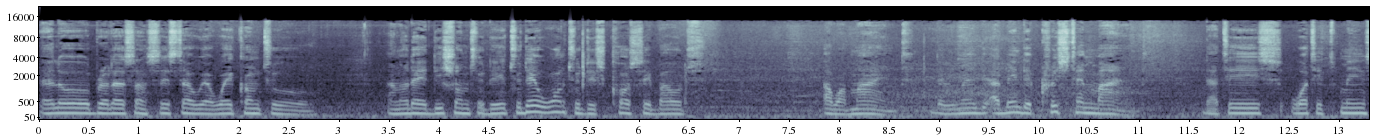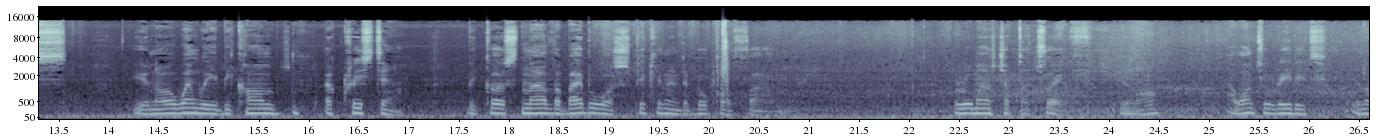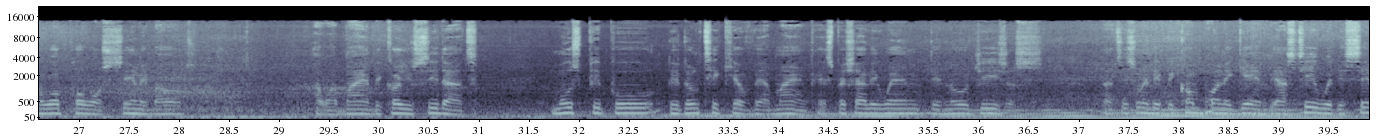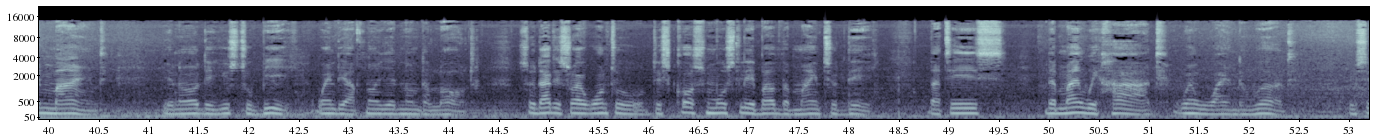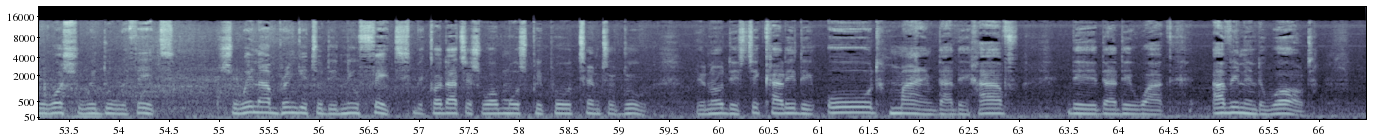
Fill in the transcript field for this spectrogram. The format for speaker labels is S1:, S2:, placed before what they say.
S1: Hello, brothers and sisters. We are welcome to another edition today. Today, we want to discuss about our mind. The, I mean, the Christian mind. That is what it means, you know, when we become a Christian. Because now the Bible was speaking in the book of um, Romans, chapter 12. You know, I want to read it. You know what Paul was saying about our mind because you see that most people they don't take care of their mind especially when they know jesus. That is when they become born again. They are still with the same mind you know they used to be when they have not yet known the lord. So that is why i want to discuss mostly about the mind today. That is the mind we had when we were in the world. You see what should we do with it should we now bring it to the new faith? Because that is what most people tend to do. You know, they still carry the old mind that they have, that they were having in the world.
